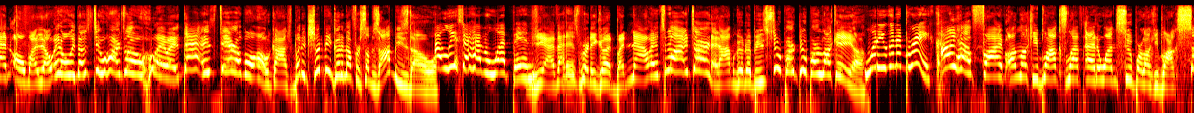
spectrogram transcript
And oh my, yo, it only does two hearts. Oh, wait, wait, that is terrible. Oh gosh, but it should be good enough for some zombies though. At least I have a weapon. Yeah, that is pretty good. But now it's my turn, and I'm gonna be super duper lucky. What are you gonna break? I have five unlucky blocks left and one super lucky block, so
